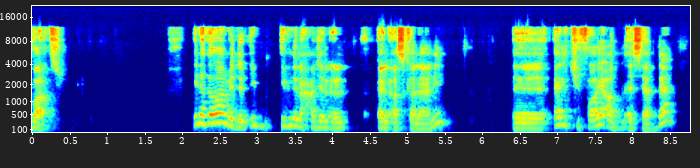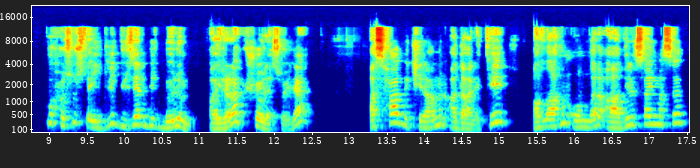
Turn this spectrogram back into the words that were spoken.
vardır. Yine devam ediyor İb İbnül Hacer el, el Askalani e, El Kifaye adlı eserde bu hususla ilgili güzel bir bölüm ayırarak şöyle söyler. Ashab-ı kiramın adaleti Allah'ın onları adil sayması,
